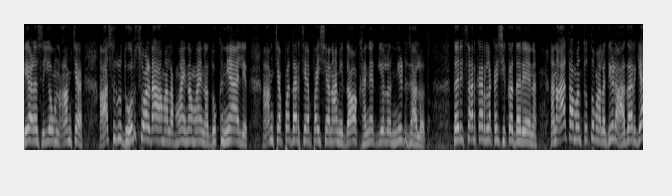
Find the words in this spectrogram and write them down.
त्यावेळेस येऊन आमच्या आसरू धोर सोडा आम्हाला महिना महिना दुःख नाही आलेत आमच्या पदारच्या पैशानं आम्ही दवाखान्यात गेलो नीट झालो तरी सरकारला कशी कदर आहे ना आणि आता म्हणतो तुम्हाला दीड हजार घ्या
